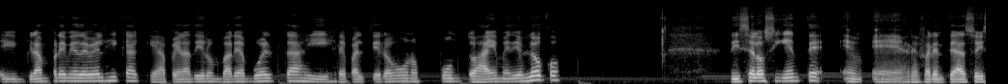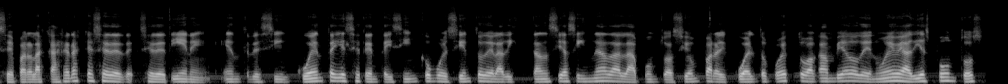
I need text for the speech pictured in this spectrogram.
el Gran Premio de Bélgica, que apenas dieron varias vueltas y repartieron unos puntos ahí medios locos. Dice lo siguiente en, eh, referente a eso, dice, para las carreras que se, se detienen entre el 50 y el 75% de la distancia asignada, la puntuación para el cuarto puesto ha cambiado de 9 a 10 puntos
